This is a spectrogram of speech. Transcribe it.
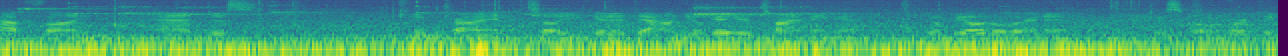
have fun, and just keep trying until you get it down. You'll get your timing and you'll be able to learn it. Just keep working.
